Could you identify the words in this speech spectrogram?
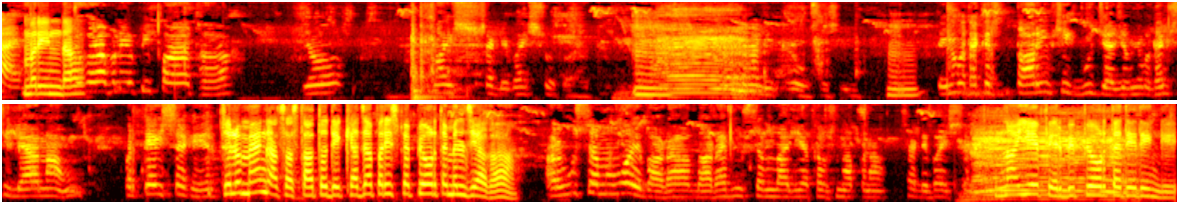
है। मरिंदा सौ का हम्म, हो हम्म। तो यूँ बता कर तारीफ़ सी बुझ जाए जब ले आना हूँ पर तेईस से घेर चलो महँगा सस्ता तो देखा जा पर इस पे प्योर तो मिल जाएगा। और उस समय वो है भाड़ा भाड़ा भी उस समय ला लिया था उसने अपना साढ़े बाईस ना ये फिर भी प्योर तो दे देंगे।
